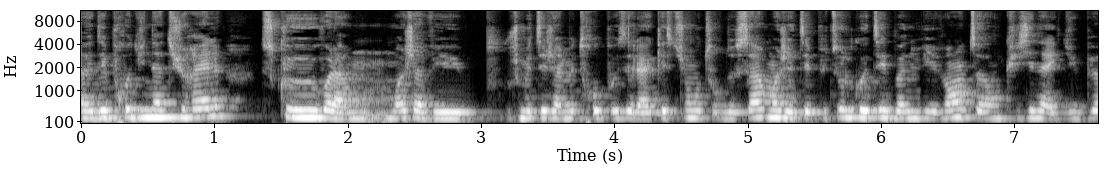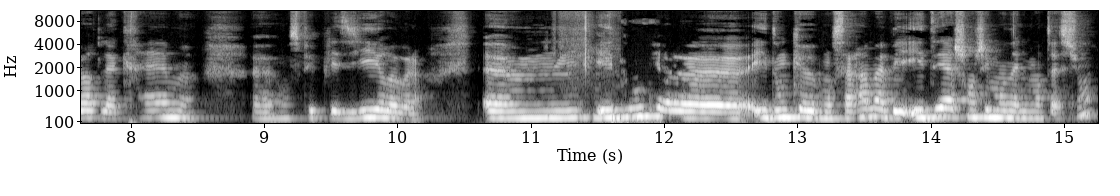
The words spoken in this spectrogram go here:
euh, des produits naturels. Ce que, voilà, moi, j'avais, je m'étais jamais trop posé la question autour de ça. Moi, j'étais plutôt le côté bonne vivante, en cuisine avec du beurre, de la crème, euh, on se fait plaisir, voilà. et donc, et donc bon, Sarah m'avait aidé à changer mon alimentation.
